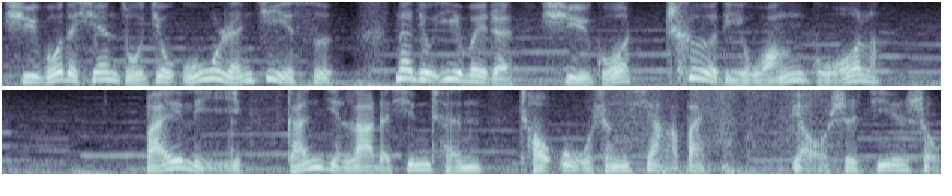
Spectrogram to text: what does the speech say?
许国的先祖就无人祭祀，那就意味着许国彻底亡国了。百里赶紧拉着新臣朝雾生下拜，表示接受。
